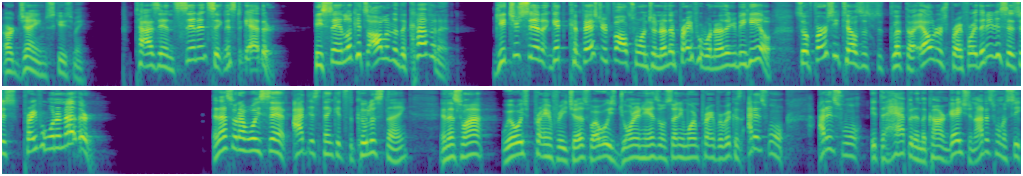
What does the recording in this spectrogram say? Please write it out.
Or James, excuse me, ties in sin and sickness together. He's saying, look, it's all under the covenant. Get your sin, get confess your faults one to another and pray for one another, and you'll be healed. So first he tells us to let the elders pray for you. Then he just says, just pray for one another. And that's what I've always said. I just think it's the coolest thing. And that's why we're always praying for each other. So we're always joining hands on Sunday morning praying for because I just want I just want it to happen in the congregation. I just want to see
